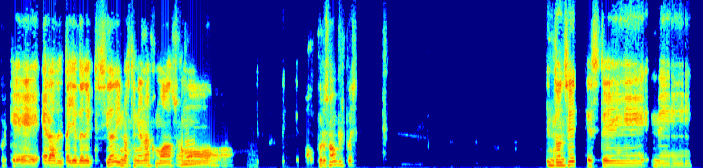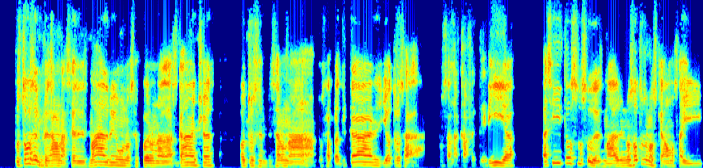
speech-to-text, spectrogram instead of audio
porque era del taller de electricidad y nos tenían acomodados Ajá. como puros hombres, pues. Entonces, este, me, pues todos empezaron a hacer desmadre, unos se fueron a las canchas, otros empezaron a, pues, a platicar y otros a, pues, a la cafetería, así todo su desmadre. Nosotros nos quedamos ahí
